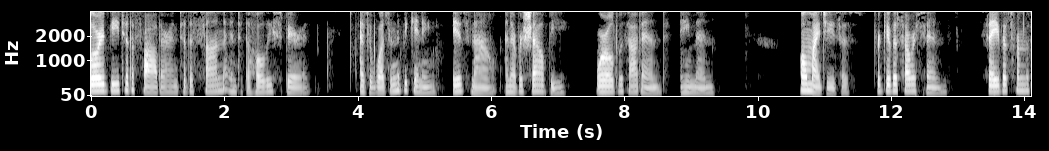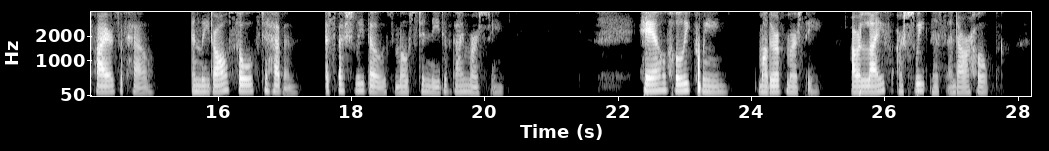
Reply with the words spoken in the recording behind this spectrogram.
Glory be to the Father, and to the Son, and to the Holy Spirit, as it was in the beginning, is now, and ever shall be, world without end. Amen. O my Jesus, forgive us our sins, save us from the fires of hell, and lead all souls to heaven, especially those most in need of thy mercy. Hail, Holy Queen, Mother of Mercy, our life, our sweetness, and our hope.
